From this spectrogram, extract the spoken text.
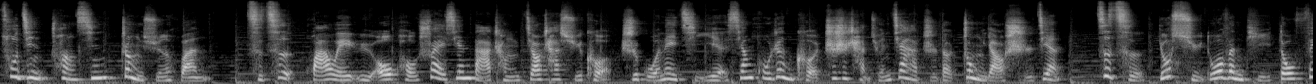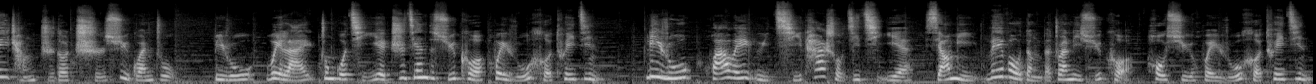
促进创新正循环。此次华为与 OPPO 率先达成交叉许可，是国内企业相互认可知识产权价值的重要实践。自此，有许多问题都非常值得持续关注，比如未来中国企业之间的许可会如何推进？例如，华为与其他手机企业、小米、vivo 等的专利许可后续会如何推进？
